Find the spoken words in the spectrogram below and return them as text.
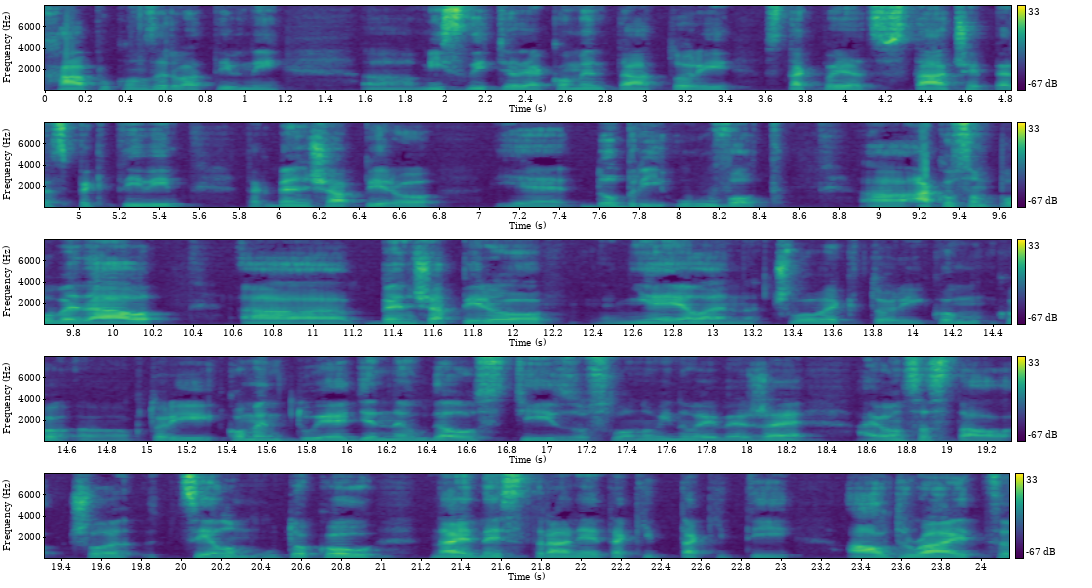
chápu konzervatívni uh, mysliteľi a komentátori z tak povedať stáčej perspektívy, tak Ben Shapiro je dobrý úvod. Uh, ako som povedal, uh, Ben Shapiro nie je len človek, ktorý, kom, ko, e, ktorý komentuje denné udalosti zo Slonovinovej veže, aj on sa stal člen, cieľom útokov. Na jednej strane taký, taký tý alt-right, e,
